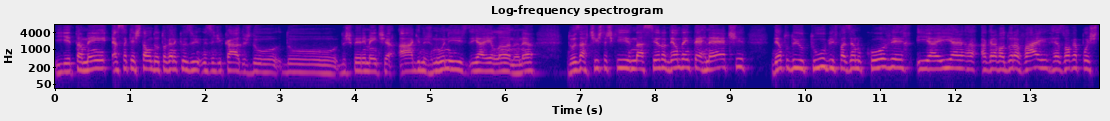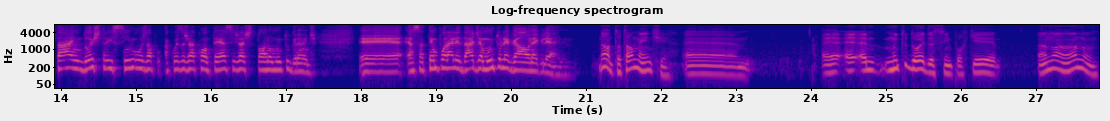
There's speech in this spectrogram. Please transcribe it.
E também essa questão, do, eu tô vendo aqui os, os indicados do, do, do Experimente, a Agnes Nunes e a Elana, né? Duas artistas que nasceram dentro da internet, dentro do YouTube, fazendo cover, e aí a, a gravadora vai, resolve apostar em dois, três singles, a, a coisa já acontece e já se torna muito grande. É, essa temporalidade é muito legal, né, Guilherme? Não, totalmente. É... É, é, é muito doido, assim, porque ano a ano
